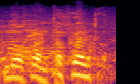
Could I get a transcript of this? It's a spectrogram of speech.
No, pronto. No, pronto.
